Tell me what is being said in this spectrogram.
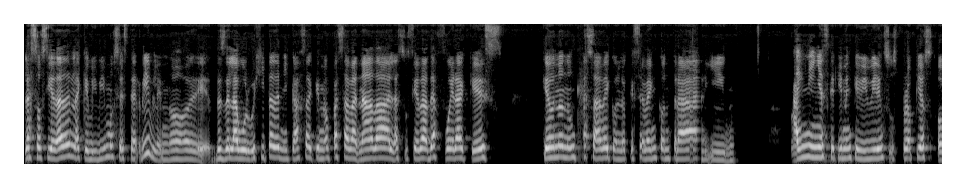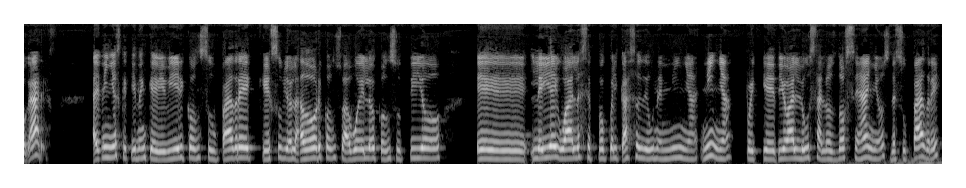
la sociedad en la que vivimos es terrible, ¿no? Desde la burbujita de mi casa que no pasaba nada, a la sociedad de afuera que es que uno nunca sabe con lo que se va a encontrar y hay niñas que tienen que vivir en sus propios hogares hay niños que tienen que vivir con su padre, que es su violador, con su abuelo, con su tío. Eh, leía igual hace poco el caso de una niña, niña, porque dio a luz a los 12 años de su padre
